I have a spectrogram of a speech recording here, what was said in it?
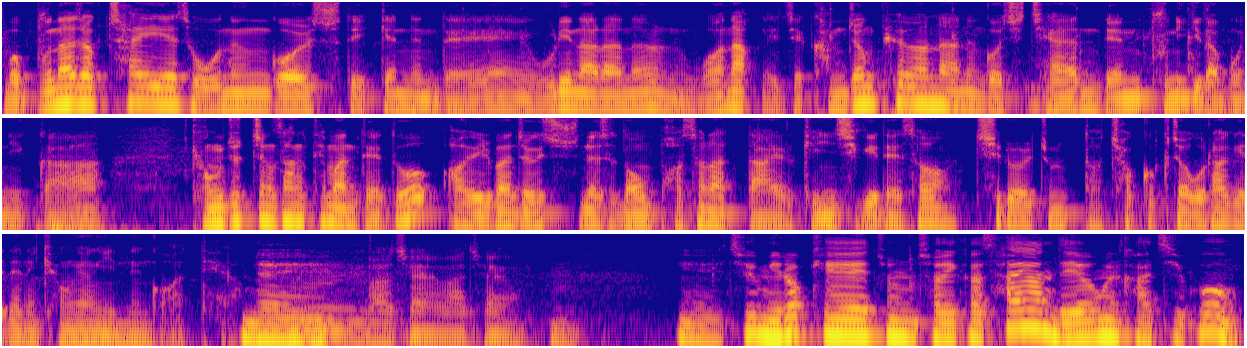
뭐 문화적 차이에서 오는 걸 수도 있겠는데 우리나라는 워낙 이제 감정 표현하는 것이 제한된 분위기다 보니까 경조증 상태만 돼도 아, 일반적인 수준에서 너무 벗어났다 이렇게 인식이 돼서 치료를 좀 더 적극적으로 하게 되는 경향이 있는 것 같아요. 네. 음, 맞아요, 맞아요. 음. 예, 지금 이렇게 좀 저희가 사연 내용을 가지고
